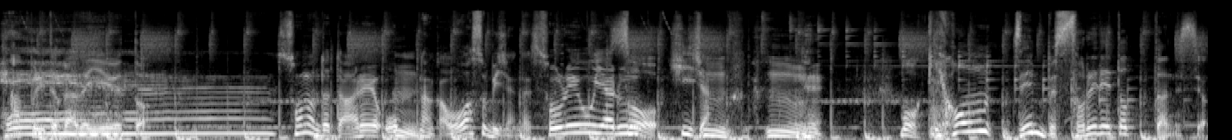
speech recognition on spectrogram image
プリとかで言うと。とそんなんだってあれ、おうん。なんかお遊びじゃんだってそれをやる日じゃん、うん。うん。ね。もう基本全部それで撮ってたんですよ。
